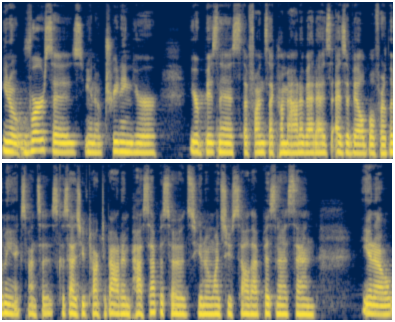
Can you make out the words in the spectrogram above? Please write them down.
you know, versus, you know, treating your your business, the funds that come out of it as as available for living expenses. Because as you've talked about in past episodes, you know, once you sell that business and you know,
